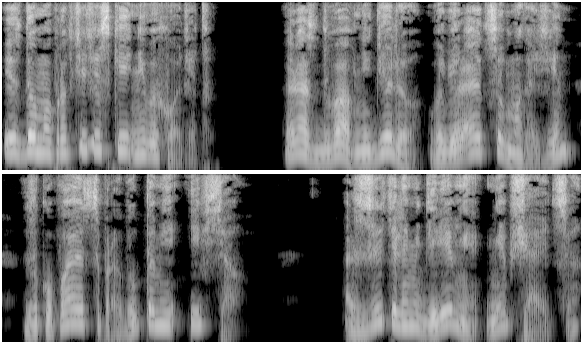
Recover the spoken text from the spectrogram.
из дома практически не выходит. Раз-два в неделю выбирается в магазин, закупается продуктами и все. С жителями деревни не общается,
